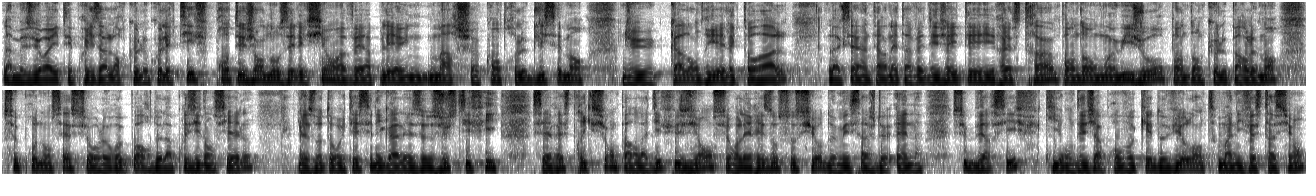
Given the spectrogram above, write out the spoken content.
La mesure a été prise alors que le collectif protégeant nos élections avait appelé à une marche contre le glissement du calendrier électoral. L'accès à Internet avait déjà été restreint pendant au moins huit jours pendant que le Parlement se prononçait sur le report de la présidentielle. Les autorités sénégalaises justifient ces restrictions par la diffusion sur les réseaux sociaux de messages de haine subversifs qui ont déjà provoqué de violentes manifestations.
